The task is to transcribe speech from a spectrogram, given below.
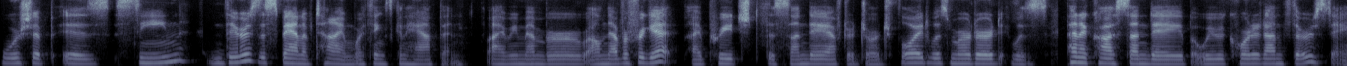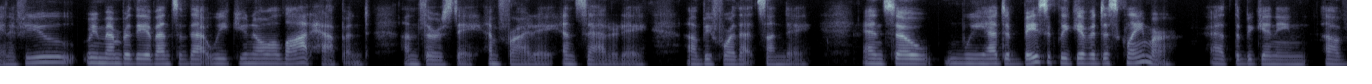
worship is seen, there is a span of time where things can happen. I remember, I'll never forget, I preached the Sunday after George Floyd was murdered. It was Pentecost Sunday, but we recorded on Thursday. And if you remember the events of that week, you know a lot happened on Thursday and Friday and Saturday uh, before that Sunday. And so we had to basically give a disclaimer at the beginning of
